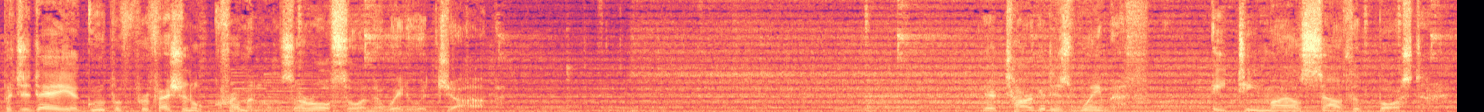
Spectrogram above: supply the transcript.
But today, a group of professional criminals are also on their way to a job. Their target is Weymouth, 18 miles south of Boston.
